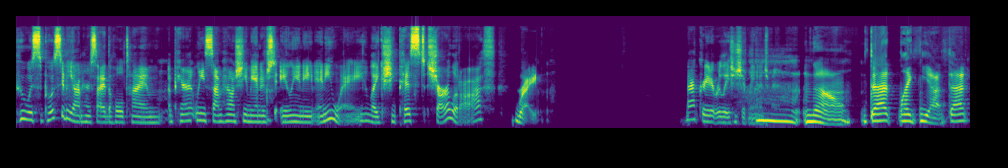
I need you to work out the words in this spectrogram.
Who was supposed to be on her side the whole time, apparently somehow she managed to alienate anyway. Like she pissed Charlotte off. Right. Not great at relationship management. Mm, no. That, like, yeah, that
